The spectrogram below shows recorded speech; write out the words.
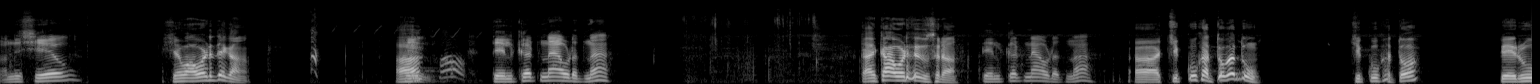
आणि शेव? शेव आवडते का? हा तेल- हो. तेलकट नाही आवडत ना? काय काय आवडते दुसरा? तेलकट नाही आवडत ना? चिक्कू खातो का तू चिक्कू खातो पेरू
